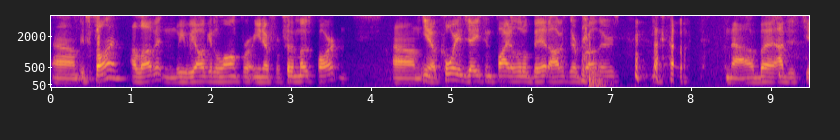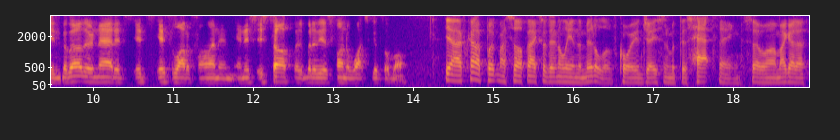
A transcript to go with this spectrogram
Um, it's fun. I love it, and we, we all get along for you know for, for the most part. And, um, you know, Coy and Jason fight a little bit. Obviously, they're brothers. you know, no, but I'm just kidding. But other than that, it's it's it's a lot of fun and, and it's, it's tough, but but it is fun to watch good football. Yeah, I've kind of put myself accidentally in the middle of Coy and Jason with this hat thing. So um, I gotta.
